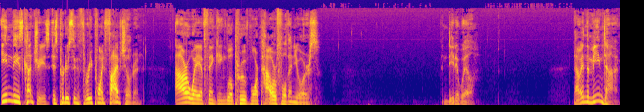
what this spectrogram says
in these countries is producing 3.5 children. Our way of thinking will prove more powerful than yours. Indeed, it will. Now, in the meantime,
